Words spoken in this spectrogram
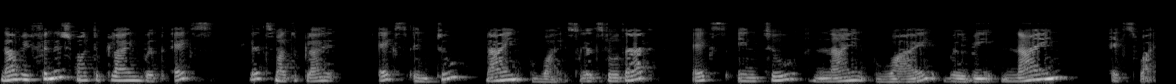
Now we finish multiplying with x. Let's multiply x into 9y. So let's do that. x into 9y will be 9xy.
